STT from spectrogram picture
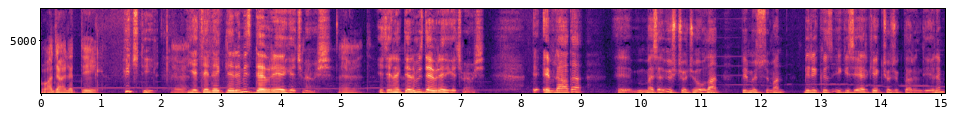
Bu adalet değil. Hiç değil. Evet. Yeteneklerimiz devreye geçmemiş. Evet. Yeteneklerimiz devreye geçmemiş. E, evlada e, mesela üç çocuğu olan bir Müslüman, biri kız, ikisi erkek çocukların diyelim.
